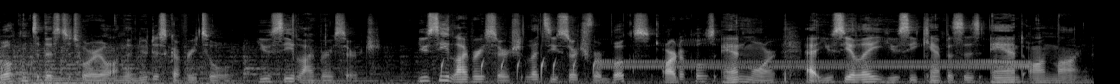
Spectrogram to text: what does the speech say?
Welcome to this tutorial on the new discovery tool, UC Library Search. UC Library Search lets you search for books, articles, and more at UCLA UC campuses and online.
